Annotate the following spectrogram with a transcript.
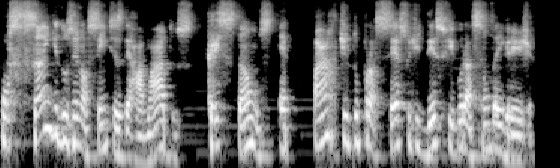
O sangue dos inocentes derramados, cristãos, é parte do processo de desfiguração da igreja.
